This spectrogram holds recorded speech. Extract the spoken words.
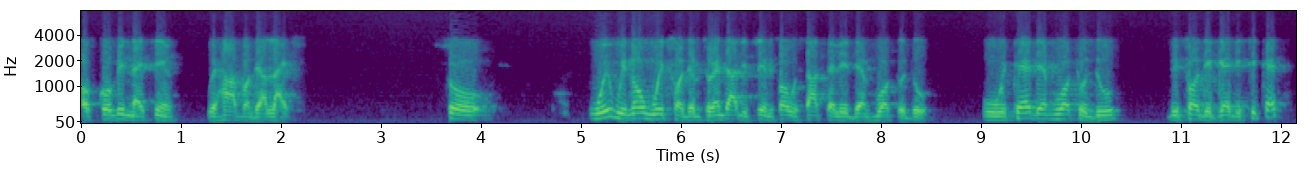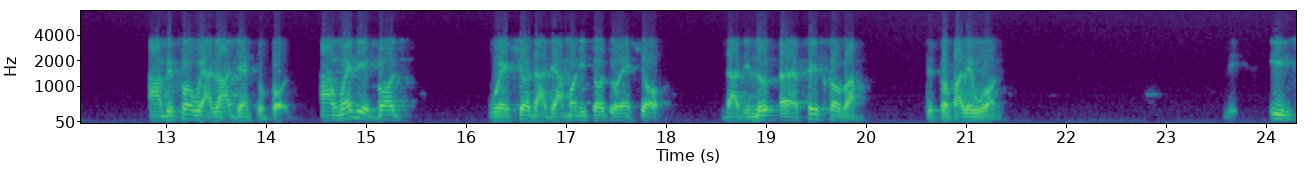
of COVID nineteen will have on their lives. So we will not wait for them to enter the train before we start telling them what to do. We will tell them what to do before they get the ticket and before we allow them to board. And when they board, we ensure that they are monitored to ensure that the uh, face cover is properly worn. It's,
